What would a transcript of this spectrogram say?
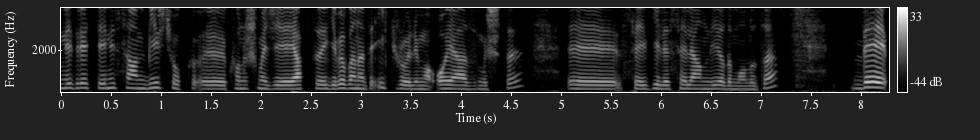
Nedret Denizhan birçok e, konuşmacıya yaptığı gibi bana da ilk rolümü o yazmıştı. E, sevgiyle selamlayalım onu da. Ve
